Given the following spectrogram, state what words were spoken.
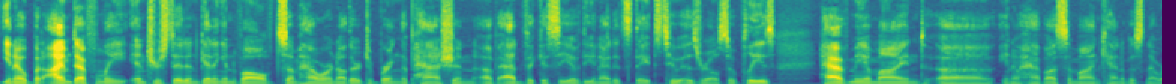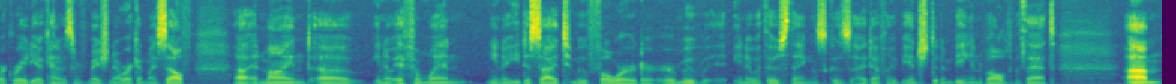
you know, but I'm definitely interested in getting involved somehow or another to bring the passion of advocacy of the United States to Israel. So please have me in mind, uh, you know, have us in mind, Cannabis Network Radio, Cannabis Information Network, and myself uh, in mind, uh, you know, if and when, you know, you decide to move forward or, or move, you know, with those things, because I definitely be interested in being involved with that. Um,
